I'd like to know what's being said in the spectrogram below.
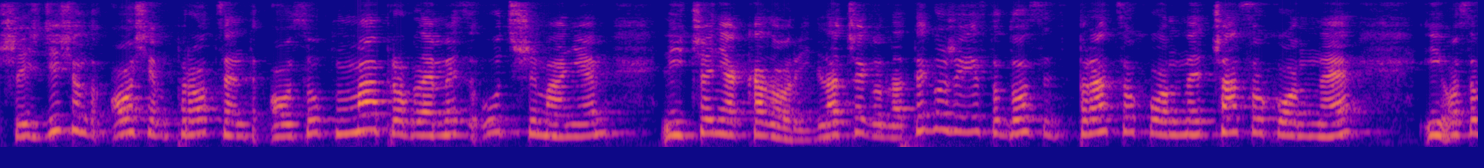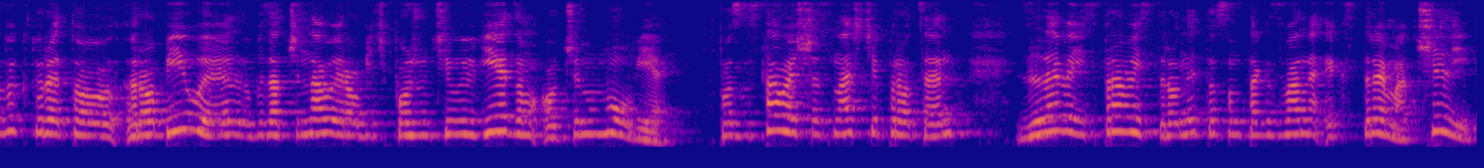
68% osób ma problemy z utrzymaniem liczenia kalorii. Dlaczego? Dlatego, że jest to dosyć pracochłonne, czasochłonne i osoby, które to robiły lub zaczynały robić, porzuciły, wiedzą o czym mówię. Pozostałe 16% z lewej i z prawej strony to są tak zwane ekstrema, czyli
